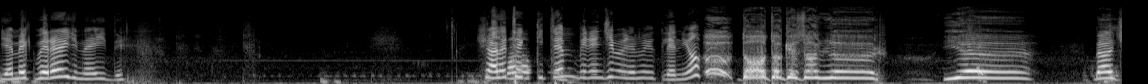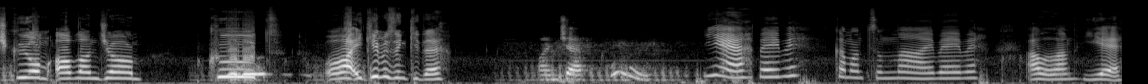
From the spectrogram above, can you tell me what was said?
Yemek vereydi neydi? Şu anda tek gittim birinci bölümü yükleniyor. Dağda gezenler. Yeah. Ben çıkıyorum avlanacağım. Kut. Oha ikimizinki de. Hançer. Huu. Yeah baby. Come on tonight baby. Al lan ye.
